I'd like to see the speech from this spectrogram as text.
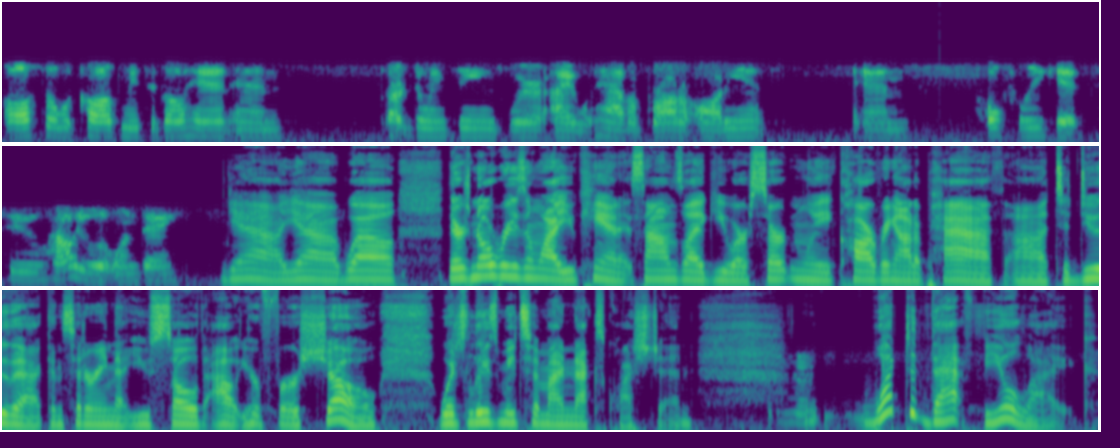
also what caused me to go ahead and start doing things where I would have a broader audience and hopefully get to Hollywood one day. Yeah, yeah. Well, there's no reason why you can't. It sounds like you are certainly carving out a path uh, to do that, considering that you sold out your first show, which leads me to my next question. Mm-hmm. What did that feel like?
